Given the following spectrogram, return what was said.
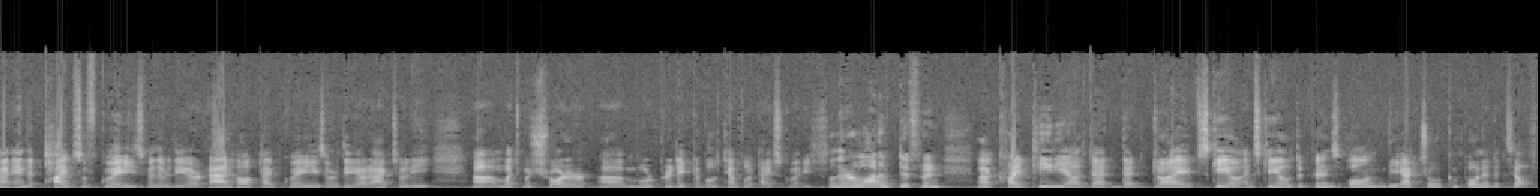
uh, and the types of queries, whether they are ad hoc type queries or they are actually uh, much, much shorter, more predictable templatized queries. So there are a lot of different criteria that, that drive scale, and scale depends on the actual component itself.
